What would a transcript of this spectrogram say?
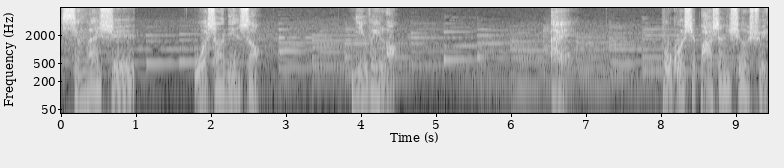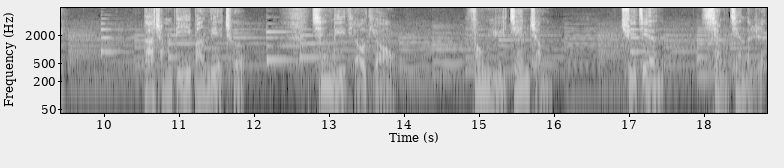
醒来时，我尚年少，你未老。爱不过是跋山涉水，搭乘第一班列车，千里迢迢，风雨兼程，去见。想见的人，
